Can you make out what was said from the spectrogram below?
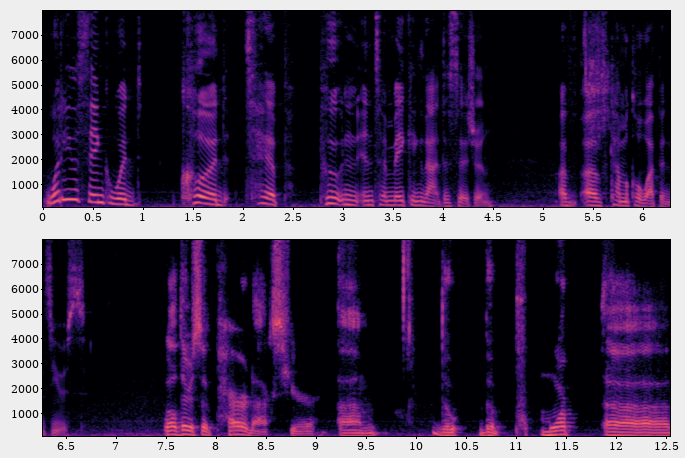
What do you think would could tip Putin into making that decision? of, of chemical weapons use? Well, there's a paradox here. Um, the the more uh,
